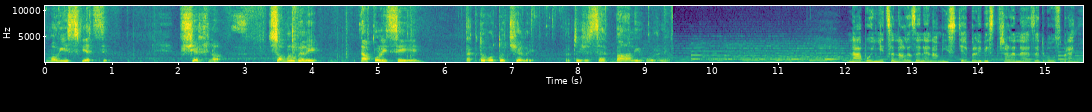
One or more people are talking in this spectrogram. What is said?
moji svědci všechno, co mluvili na policii, tak to otočili, protože se báli urny. Nábojnice nalezené na místě byly vystřelené ze dvou zbraní.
